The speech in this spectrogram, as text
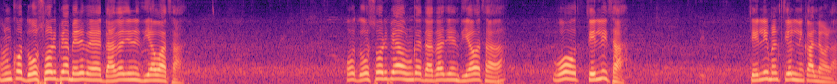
उनको दो सौ रुपया मेरे दादाजी ने दिया हुआ था। वो दो सौ रुपया उनके दादाजी ने दिया हुआ था। वो तेली था। तेली में तेल निकालने वाला।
